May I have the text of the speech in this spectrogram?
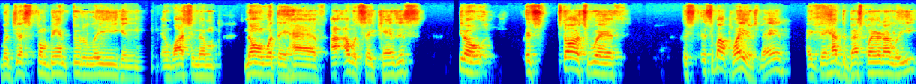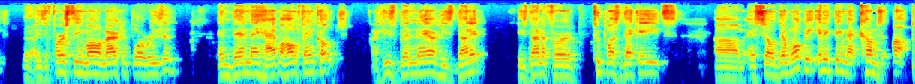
But just from being through the league and and watching them, knowing what they have, I, I would say Kansas. You know, it starts with it's, it's about players, man. Like they have the best player in our league. Like he's a first team All American for a reason, and then they have a Hall of Fame coach. Like he's been there, he's done it. He's done it for two plus decades. Um, and so there won't be anything that comes up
